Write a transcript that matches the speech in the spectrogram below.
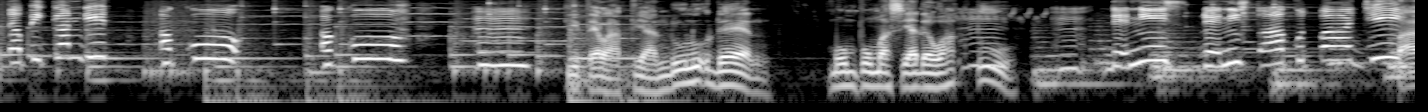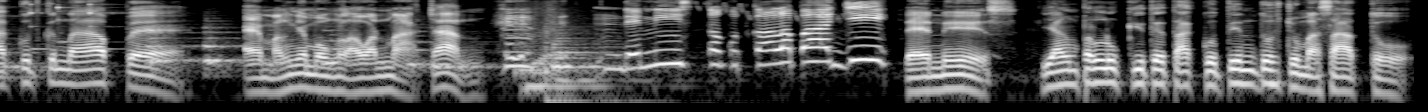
Tapi kan Dit, aku, aku, hmm, Kita latihan dulu, Den. Mumpung masih ada waktu. hmm, Denis, Denis takut Pak Haji. Takut kenapa? Emangnya mau ngelawan macan? Denis takut kalah Pak Haji. Dennis, yang perlu kita takutin tuh cuma satu.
